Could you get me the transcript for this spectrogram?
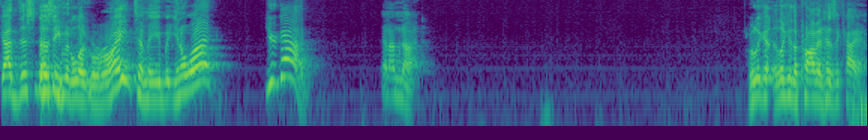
God, this doesn't even look right to me, but you know what? You're God, and I'm not. Well, look at, look at the prophet Hezekiah.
